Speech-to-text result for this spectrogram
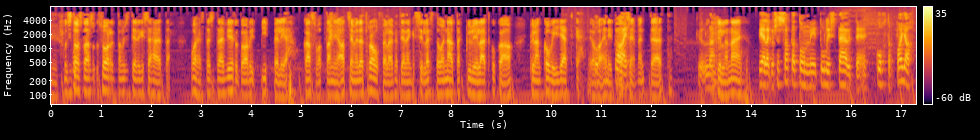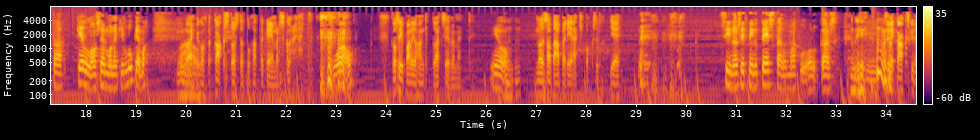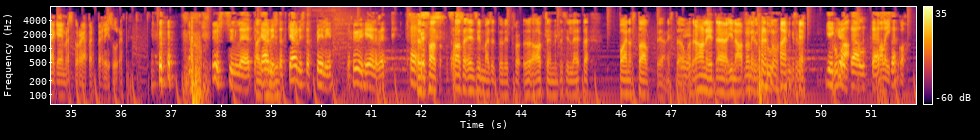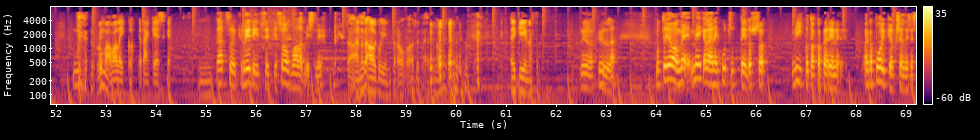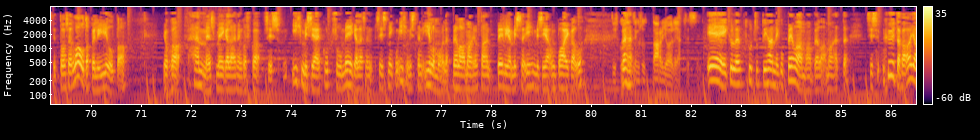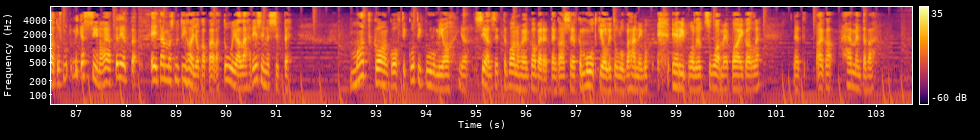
Mm. Mut sit tuosta su- suorittamisesta tietenkin sehän, että voihan sitä sitä virtuaalipippeliä kasvattaa niin atsiemmitä trofeilla, joka tietenkin sillä sitten voi näyttää kylillä, että kuka on kylän kovin jätkä, jolla Totta on eniten että Kyllä. kyllä näin. Vielä kun se sata tonnia tulisi täyteen, kohta pajahtaa, kello on semmonenkin lukema. Mulla on ehkä kohta 12 000 gamerscorea, Wow. tosi paljon hankittu achievementteja. Joo. Mm-hmm. Noin sata peliä Xboxilla, jee. Siinä on sit niinku testailun maku ollut kans. Niin. Mm. Sille 20 gamerscorea per peli suurin piirtein. Just silleen, että Aika käynnistät, käynnistät pelin. No hyi helvetti. Tässä saa, saa se ensimmäiset yli achievementin silleen, että paina starttia, niin sitten on Niin. vaan, no niin, tää enough. No niin, tuu, vain minkä silleen, Eikä ruma valikko. Ruma valikko, jätän kesken. Mm. Katsoin kreditsit ja se on valmis nyt. Se on aina se alkuintro vaan silleen, että no. Ei kiinnosta. Joo, kyllä. Mutta joo, me, meikäläinen kutsuttiin tuossa viikko takaperin aika poikkeuksellisesti toiseen lautapeli-iltaan, joka hämmensi meikäläisen, koska siis ihmisiä kutsuu meikäläisen, siis niinku ihmisten ilmoille pelaamaan jotain peliä, missä ihmisiä on paikalla. Siis Vähän- kutsuttiinko sut tarjoilijaksesi? Ei, kyllä kutsuttiin ihan niinku pelaamaan pelaamaan, että siis hyytävä ajatus, mutta mikä siinä ajattelin, että ei tämmöistä nyt ihan joka päivä tuu ja lähdin sinne sitten matkaan kohti kotikulmia ja siellä sitten vanhojen kavereiden kanssa, jotka muutkin oli tullut vähän niinku eri puolilta Suomeen paikalle. Et aika hämmentävä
